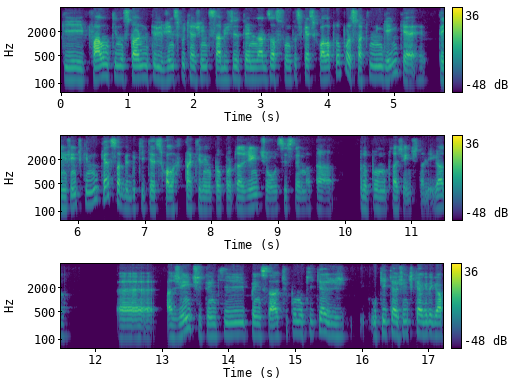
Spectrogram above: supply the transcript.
que falam que nos tornam inteligentes porque a gente sabe de determinados assuntos que a escola propôs, só que ninguém quer. Tem gente que não quer saber do que, que a escola tá querendo propor pra gente ou o sistema tá propondo pra gente, tá ligado? É, a gente tem que pensar tipo no que que a, o que que a gente quer agregar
